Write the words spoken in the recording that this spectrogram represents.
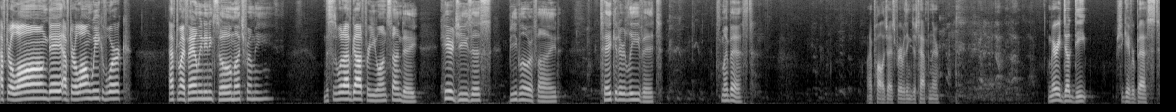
after a long day, after a long week of work, after my family needing so much from me. This is what I've got for you on Sunday. Here, Jesus, be glorified. Take it or leave it. It's my best. I apologize for everything that just happened there. Mary dug deep. She gave her best.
